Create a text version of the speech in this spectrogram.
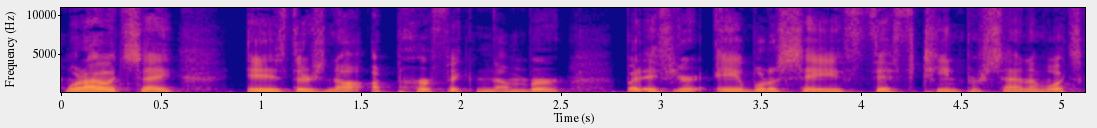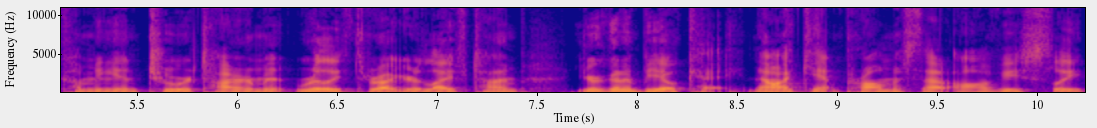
what I would say is there's not a perfect number, but if you're able to save 15% of what's coming into retirement really throughout your lifetime, you're going to be okay. Now, I can't promise that obviously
